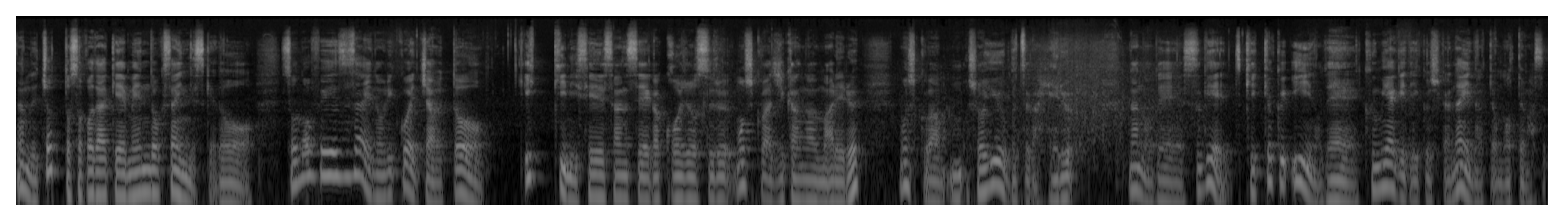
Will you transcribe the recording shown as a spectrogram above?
なのでちょっとそこだけめんどくさいんですけどそのフェーズさえ乗り越えちゃうと一気に生産性が向上するもしくは時間が生まれるもしくは所有物が減る。なのですげえ結局いいので組み上げていくしかないなって思ってます。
